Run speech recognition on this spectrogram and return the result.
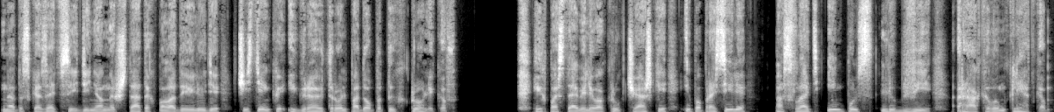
Надо сказать, в Соединенных Штатах молодые люди частенько играют роль подопытных кроликов. Их поставили вокруг чашки и попросили послать импульс любви раковым клеткам.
